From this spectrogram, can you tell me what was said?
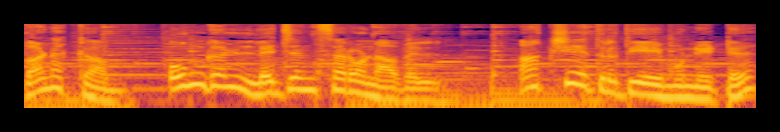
வணக்கம். உங்கள் லெஜண்ட் சரோனாவில் அக்ஷய திருதியை முன்னிட்டு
